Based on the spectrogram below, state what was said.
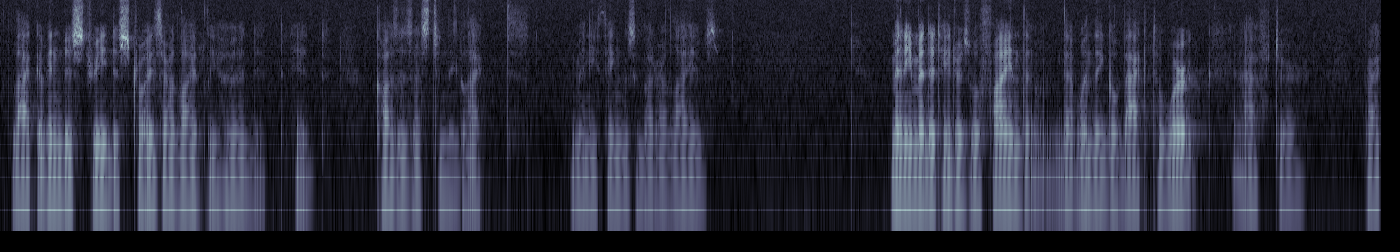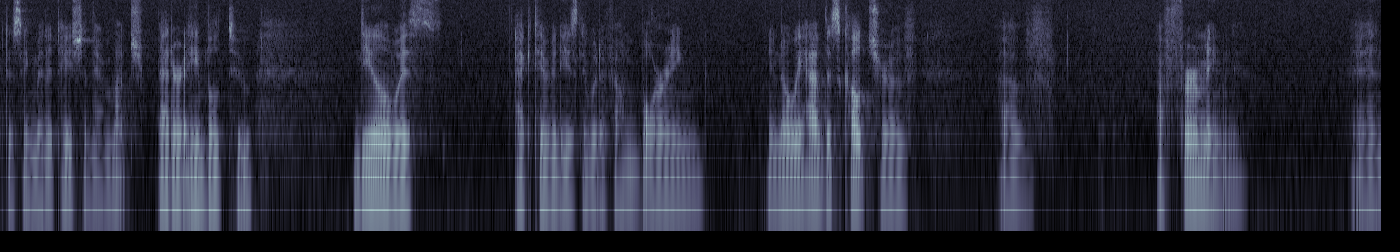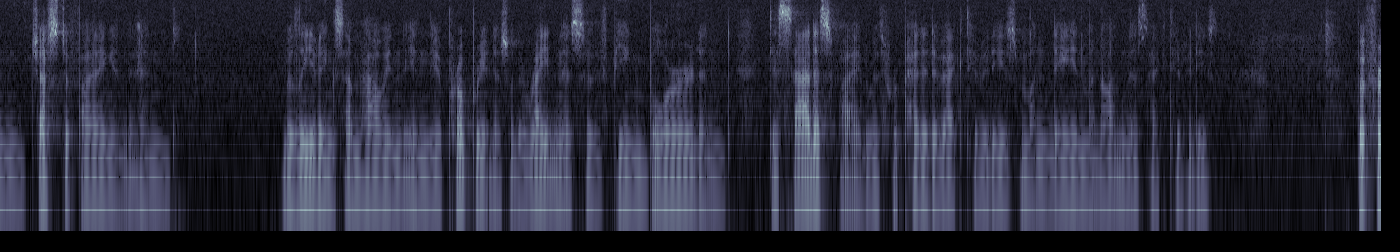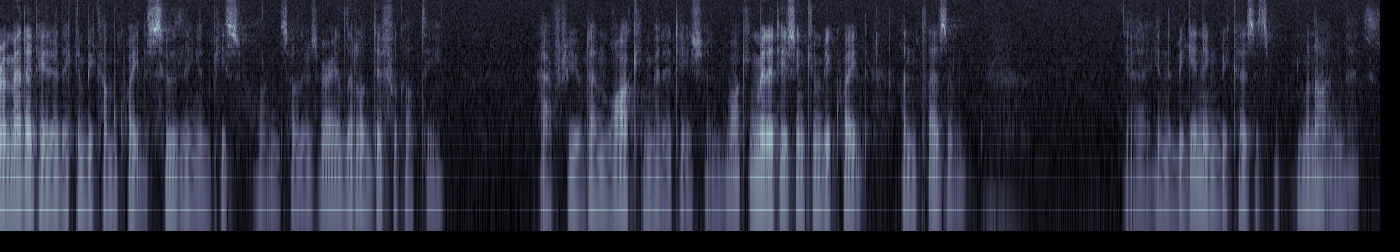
Lack of industry destroys our livelihood. It, it causes us to neglect many things about our lives. Many meditators will find that, that when they go back to work after practicing meditation, they are much better able to deal with activities they would have found boring. You know, we have this culture of of affirming and justifying and, and believing somehow in, in the appropriateness or the rightness of being bored and dissatisfied with repetitive activities, mundane, monotonous activities. But for a meditator, they can become quite soothing and peaceful, and so there's very little difficulty after you've done walking meditation. Walking meditation can be quite unpleasant uh, in the beginning because it's monotonous,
